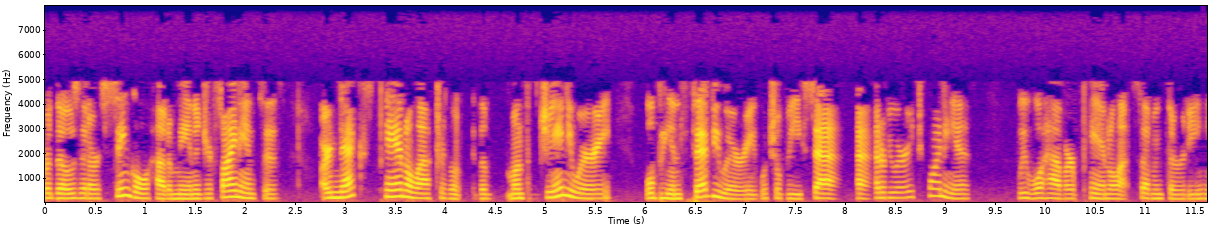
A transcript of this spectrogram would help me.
for those that are single, how to manage your finances. Our next panel after the, the month of January will be in February, which will be Saturday, February 20th. We will have our panel at 7:30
